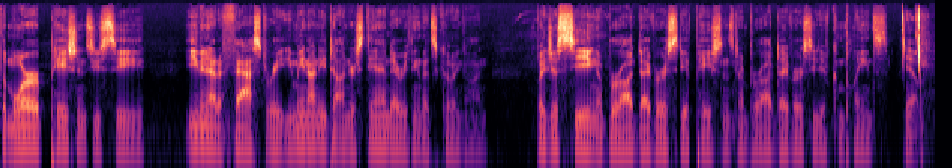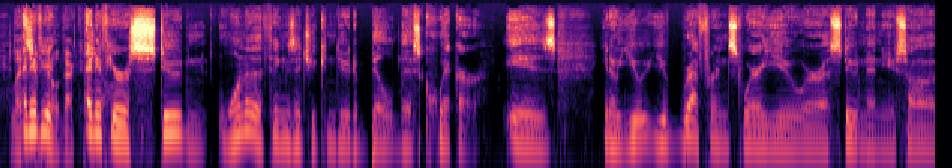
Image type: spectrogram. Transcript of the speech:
the more patients you see, even at a fast rate, you may not need to understand everything that's going on, but just seeing a broad diversity of patients and a broad diversity of complaints, Yeah. lets And you if you're- build that. And if you're a student, one of the things that you can do to build this quicker is, you know, you you referenced where you were a student and you saw,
